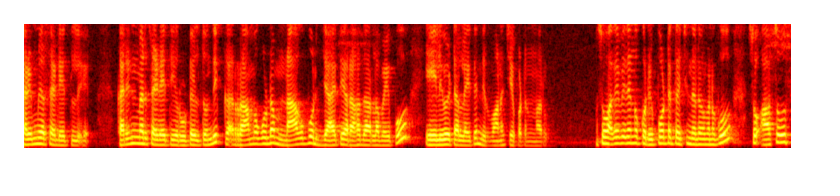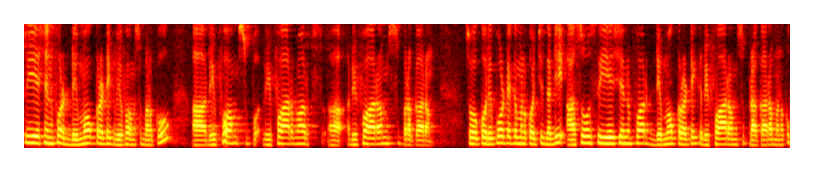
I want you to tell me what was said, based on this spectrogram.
కరీంనగర్ సైడ్ అయితే కరీంనగర్ సైడ్ అయితే ఈ రూట్ వెళ్తుంది. రామగుండం నాగపూర్ జాతీయ రహదారుల వైపు ఈ ఎలివేటర్లు అయితే నిర్మాణం చేపట్టనున్నారు. సో అదేవిధంగా ఒక రిపోర్ట్ అయితే వచ్చిందండి మనకు. So association for democratic reforms మనకు రిఫార్మ్స్ రిఫార్మర్స్ రిఫార్మ్స్ ప్రకారం సో ఒక రిపోర్ట్ అయితే మనకు వచ్చిందండి. అసోసియేషన్ ఫర్ డెమోక్రటిక్ రిఫార్మ్స్ ప్రకారం మనకు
